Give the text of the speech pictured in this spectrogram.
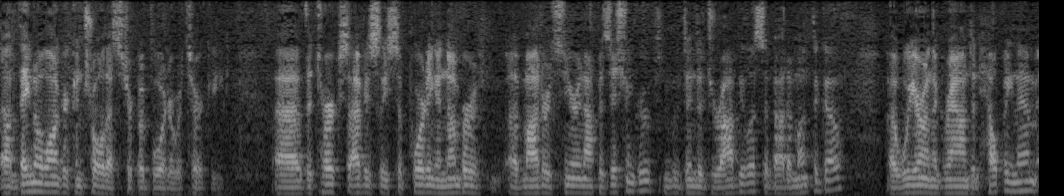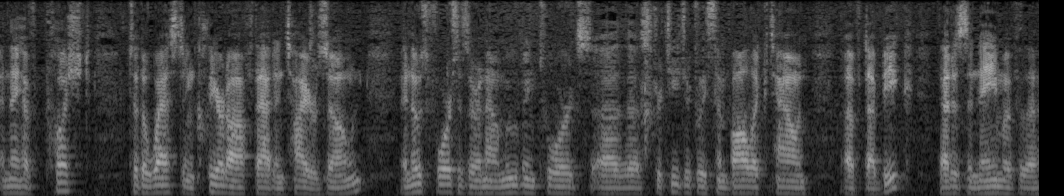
Um, they no longer control that strip of border with Turkey. Uh, the Turks, obviously supporting a number of moderate Syrian opposition groups, moved into Jarabulus about a month ago. Uh, we are on the ground and helping them, and they have pushed to the west and cleared off that entire zone. And those forces are now moving towards uh, the strategically symbolic town of Dabiq. That is the name of, the,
